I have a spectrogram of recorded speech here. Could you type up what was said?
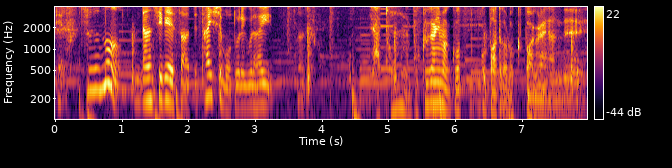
え普通の男子レーサーって体脂肪どれぐらいなんですか？いやどうなの僕が今 5%, 5とか6%ぐらいなんで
